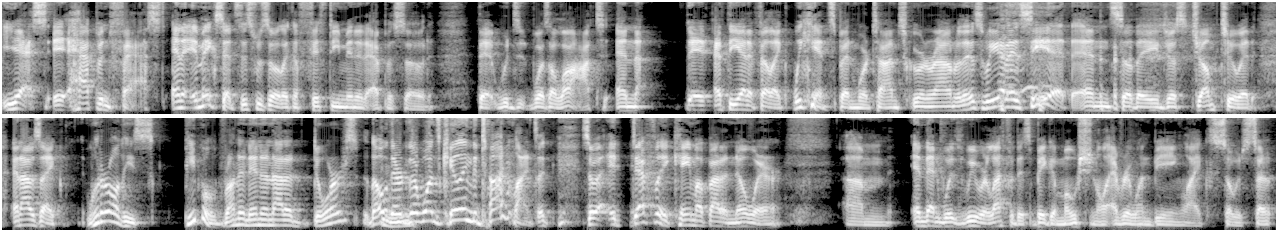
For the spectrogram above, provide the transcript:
Yes, it happened fast, and it makes sense. This was a, like a fifty-minute episode that was was a lot, and at the end, it felt like we can't spend more time screwing around with this. We got to see it, and so they just jumped to it. And I was like, "What are all these people running in and out of doors? Oh, they're mm-hmm. the ones killing the timelines." Like, so it definitely came up out of nowhere. Um, and then was we were left with this big emotional, everyone being like so so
